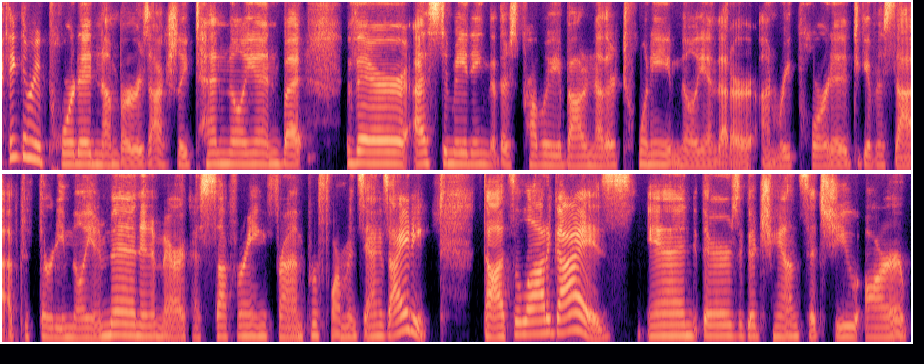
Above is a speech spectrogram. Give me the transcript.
I think the reported number is actually 10 million, but they're estimating that there's probably about another 20 million that are unreported to give us that up to 30 million men in America suffering from performance anxiety. That's a lot of guys. And there's a good chance that you are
